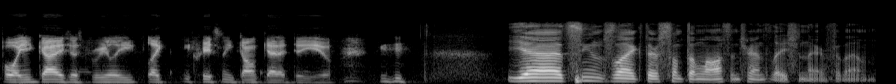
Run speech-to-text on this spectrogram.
boy, you guys just really like increasingly don't get it, do you? Yeah, it seems like there's something lost in translation there for them.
